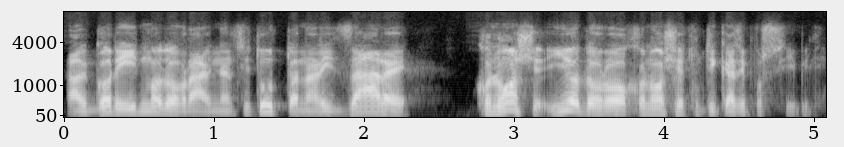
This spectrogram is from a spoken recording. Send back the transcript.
algoritmo dovrà innanzitutto analizzare, conoscere, io dovrò conoscere tutti i casi possibili.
